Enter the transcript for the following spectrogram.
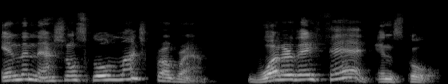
in the National School Lunch Program. What are they fed in school?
